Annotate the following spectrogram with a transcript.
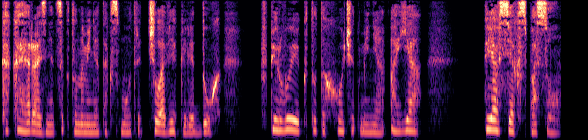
Какая разница, кто на меня так смотрит, человек или дух? Впервые кто-то хочет меня, а я... Я всех спасу.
